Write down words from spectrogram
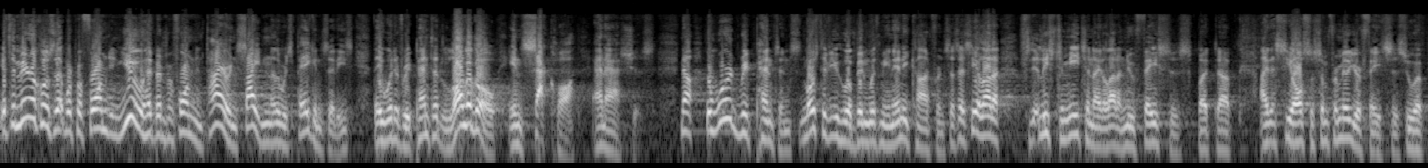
If the miracles that were performed in you had been performed in Tyre and Sidon, in other words, pagan cities, they would have repented long ago in sackcloth and ashes. Now, the word repentance, most of you who have been with me in any conference, as I see a lot of, at least to me tonight, a lot of new faces, but uh, I see also some familiar faces who have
